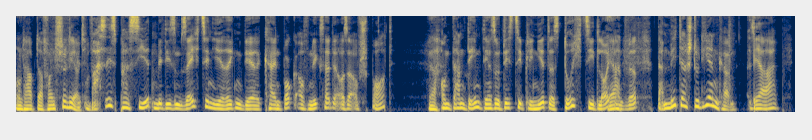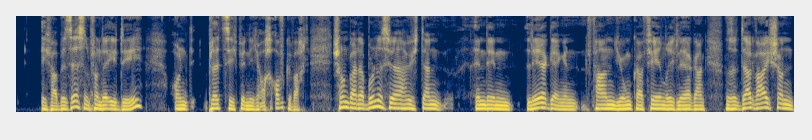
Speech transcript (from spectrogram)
und habe davon studiert. Was ist passiert mit diesem 16-Jährigen, der keinen Bock auf nichts hatte, außer auf Sport? Ja. Und dann dem, der so diszipliniert das durchzieht, Leutnant ja. wird, damit er studieren kann. Ja, ich war besessen von der Idee und plötzlich bin ich auch aufgewacht. Schon bei der Bundeswehr habe ich dann in den Lehrgängen, Fahnen, Junker, Fähnrich Lehrgang, also da war ich schon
